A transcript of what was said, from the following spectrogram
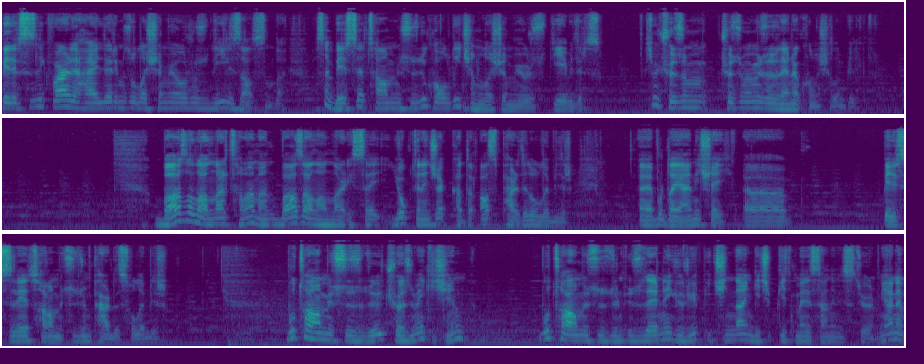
belirsizlik var ya hayallerimize ulaşamıyoruz değiliz aslında. Aslında belirsizliğe tahammülsüzlük olduğu için ulaşamıyoruz diyebiliriz. Şimdi çözüm çözümümüz üzerine konuşalım birlikte. Bazı alanlar tamamen, bazı alanlar ise yok denecek kadar az perdeli olabilir. Ee, burada yani şey, e, belirsizliğe tahammülsüzlüğün perdesi olabilir. Bu tahammülsüzlüğü çözmek için bu tahammülsüzlüğün üzerine yürüyüp içinden geçip gitmeni senden istiyorum. Yani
